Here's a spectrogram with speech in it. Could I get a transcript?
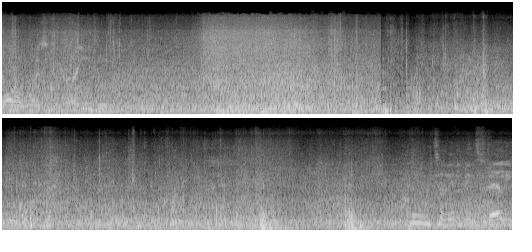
Whoa, water's crazy. Ooh, it's a little bit swelly.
